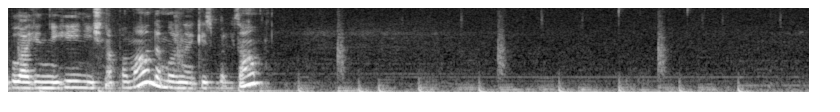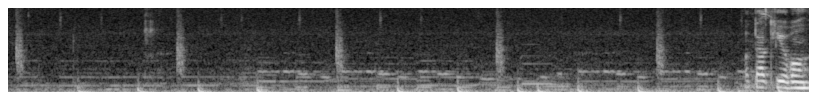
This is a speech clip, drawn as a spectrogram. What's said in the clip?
була гі- гігієнічна помада, можна якийсь бальзам. Отак його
